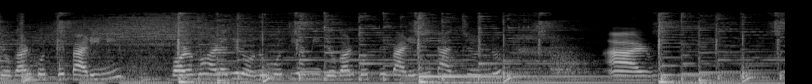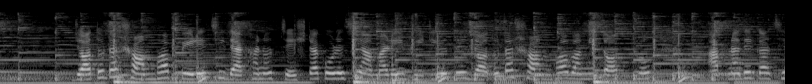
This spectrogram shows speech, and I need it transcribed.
জোগাড় করতে পারিনি। বড় মহারাজের অনুমতি আমি জোগাড় করতে পারিনি তার জন্য। আর যতটা সম্ভব পেরেছি দেখানোর চেষ্টা করেছি আমার এই ভিডিওতে। যতটা সম্ভব আমি তথ্য আপনাদের কাছে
